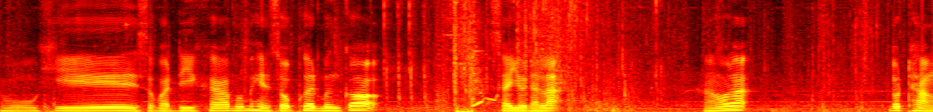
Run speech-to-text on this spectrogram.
โอเค สวัสดีครับ มึงไม่เห็นศพเพื่อนมึงก็ใส่ยนั่นละ เอาละ รถถัง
